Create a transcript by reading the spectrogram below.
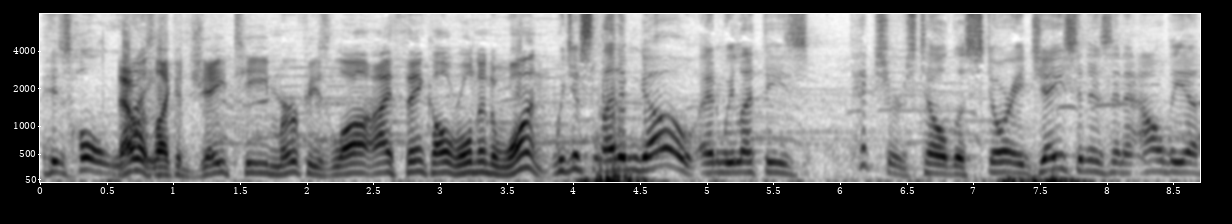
His whole that life. was like a JT Murphy's Law, I think, all rolled into one. We just let him go, and we let these pictures tell the story. Jason is in Albia,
